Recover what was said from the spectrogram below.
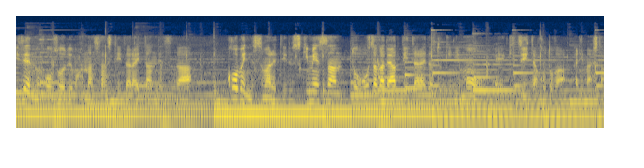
以前の放送でも話させていただいたんですが神戸に住まれているスキメスさんと大阪で会っていただいた時にも、えー、気づいたことがありました。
